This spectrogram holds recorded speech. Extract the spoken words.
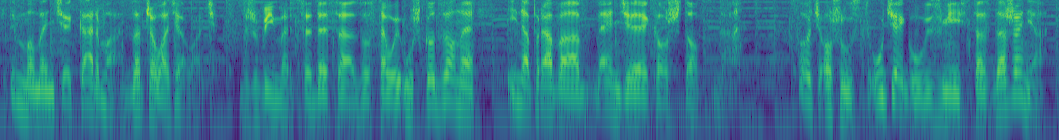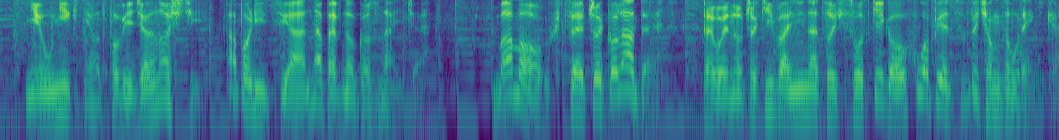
W tym momencie karma zaczęła działać. Drzwi Mercedesa zostały uszkodzone i naprawa będzie kosztowna. Choć oszust uciekł z miejsca zdarzenia, nie uniknie odpowiedzialności, a policja na pewno go znajdzie. Mamo, chcę czekoladę. Pełen oczekiwań na coś słodkiego, chłopiec wyciągnął rękę.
